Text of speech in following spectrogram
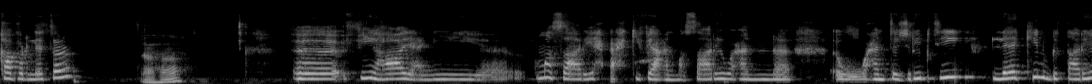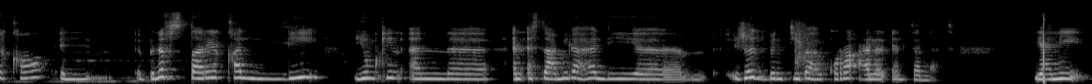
كفر ليتر أها آه، فيها يعني آه، مصاريح أحكي فيها عن مصاري وعن وعن تجربتي لكن بطريقة ال- بنفس الطريقة اللي يمكن أن أن أستعملها لجذب انتباه القراء على الإنترنت. يعني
